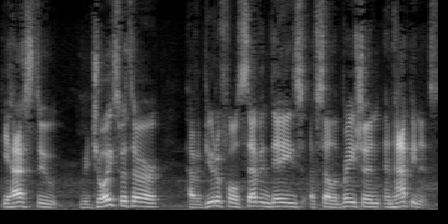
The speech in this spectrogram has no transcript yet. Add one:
he has to rejoice with her, have a beautiful seven days of celebration and happiness.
